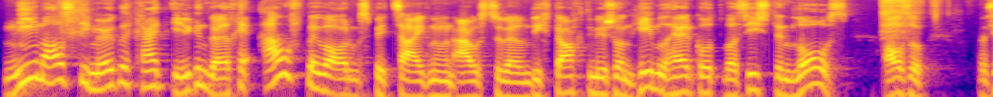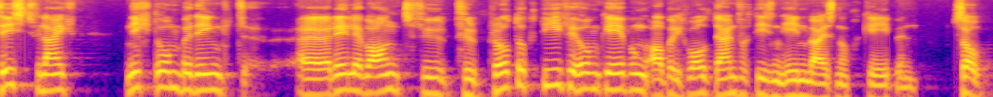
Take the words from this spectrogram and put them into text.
niemals die Möglichkeit, irgendwelche Aufbewahrungsbezeichnungen auszuwählen. Und ich dachte mir schon, Himmel, Herrgott, was ist denn los? Also, das ist vielleicht nicht unbedingt äh, relevant für, für produktive Umgebung, aber ich wollte einfach diesen Hinweis noch geben. So,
